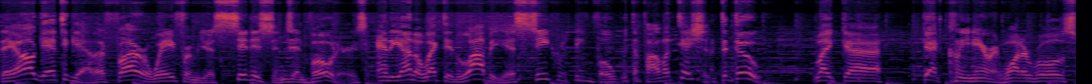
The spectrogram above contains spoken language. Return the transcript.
They all get together far away from your citizens and voters, and the unelected lobbyists secretly vote with the politicians. to do? Like, uh, get clean air and water rules,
